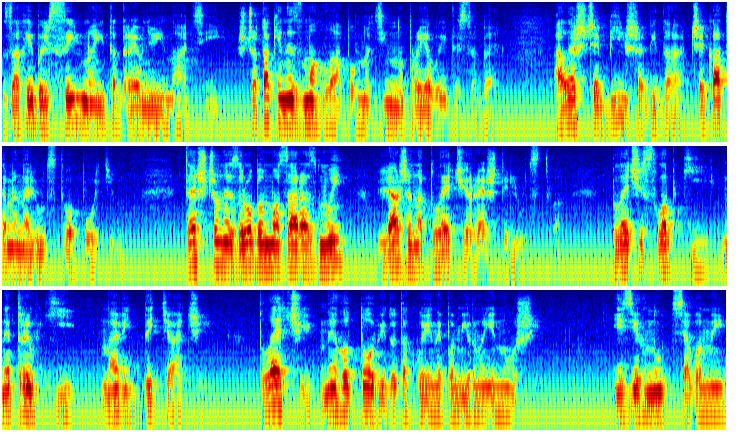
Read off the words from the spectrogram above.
загибель сильної та древньої нації, що так і не змогла повноцінно проявити себе. Але ще більша біда чекатиме на людство потім. Те, що не зробимо зараз ми, ляже на плечі решти людства. Плечі слабкі, нетривкі, навіть дитячі. Плечі не готові до такої непомірної ноші. І зігнуться вони,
